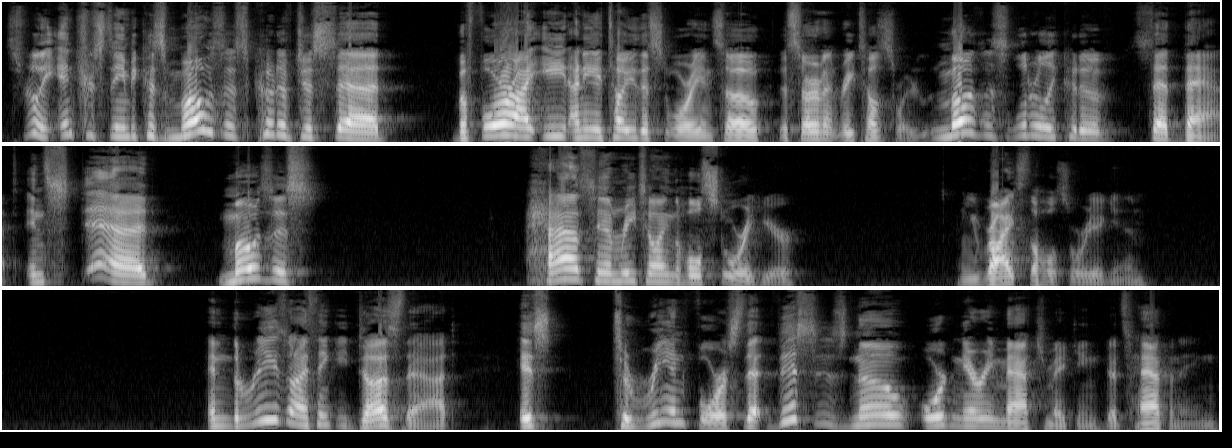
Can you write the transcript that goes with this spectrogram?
it's really interesting because Moses could have just said, before I eat, I need to tell you this story. And so the servant retells the story. Moses literally could have said that. Instead, Moses has him retelling the whole story here. And he writes the whole story again. And the reason I think he does that is to reinforce that this is no ordinary matchmaking that's happening.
